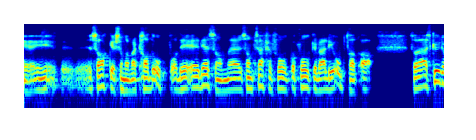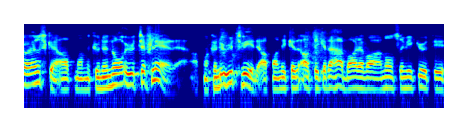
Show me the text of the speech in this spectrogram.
eh, saker som har vært tatt opp. og Det er det som, eh, som treffer folk, og folk er veldig opptatt av. Så jeg skulle jo ønske at man kunne nå ut til flere. At man kunne utvide. At, man ikke, at ikke det her bare var noen som gikk ut i,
